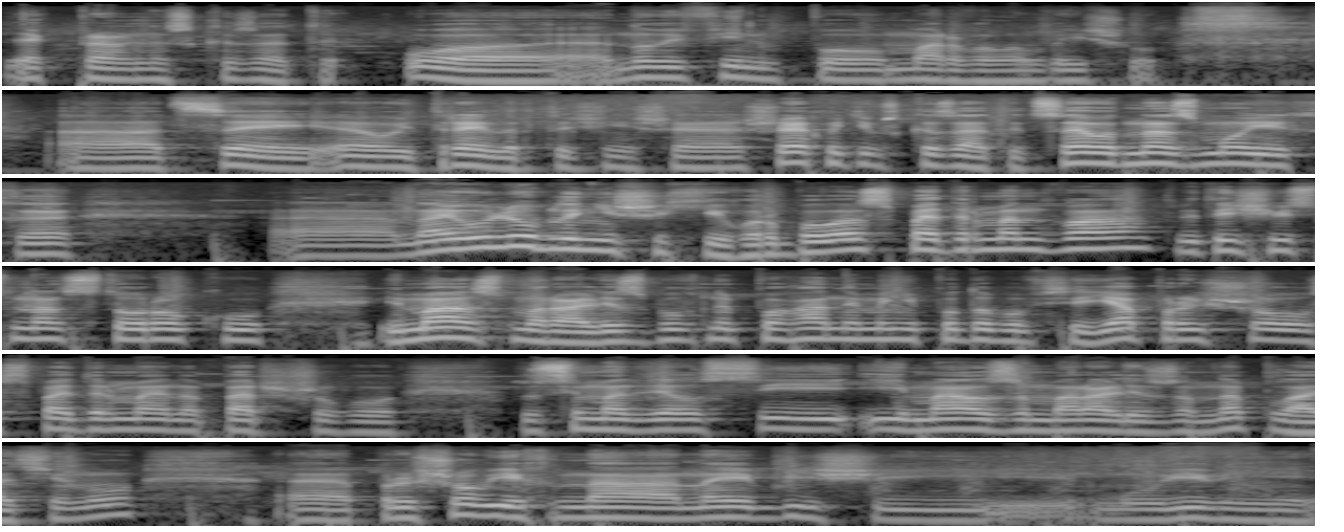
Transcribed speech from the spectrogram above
як правильно сказати? О, новий фільм по Марвелам вийшов. Цей, е, ой, трейлер, точніше. Що я хотів сказати? Це одна з моїх е, е, найулюбленіших ігор була Spider-Man 2 2018 року. І Маус Мораліс був непоганий, мені подобався. Я пройшов Спайдермена першого з усіма DLC і Майлзом Моралізом на платіну. Пройшов їх на найбільшому рівні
